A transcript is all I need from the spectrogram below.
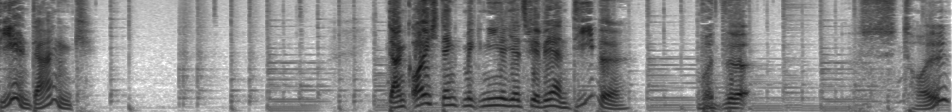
Vielen Dank. Dank euch denkt McNeil jetzt, wir wären Diebe. What the... Toll.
